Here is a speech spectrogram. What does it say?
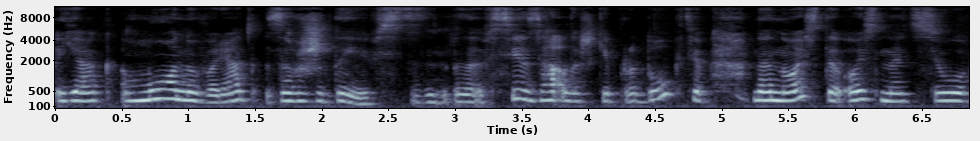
як моноваріант завжди. Всі- е, залишки продуктів наносьте ось на цю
